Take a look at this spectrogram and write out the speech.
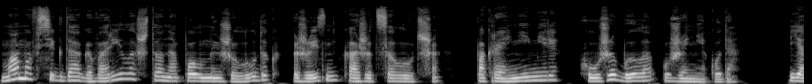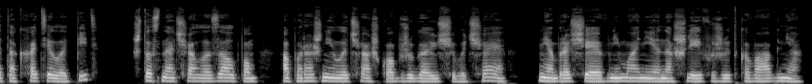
Мама всегда говорила, что на полный желудок жизнь кажется лучше. По крайней мере, хуже было уже некуда. Я так хотела пить, что сначала залпом опорожнила чашку обжигающего чая, не обращая внимания на шлейф жидкого огня,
